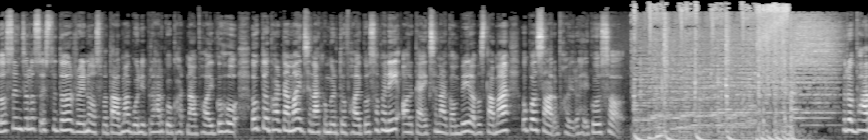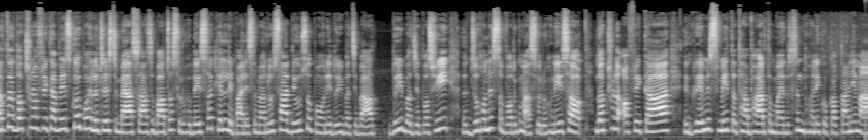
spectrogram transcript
लस एन्जलस स्थित रेनो अस्पतालमा गोली प्रहारको घटना भएको हो। उक्त घटनामा एकजनाको मृत्यु भएको छ भने अर्का एकजना गम्भीर अवस्थामा उपचार भइरहेको छ र भारत र दक्षिण अफ्रिका बीचको पहिलो टेस्ट म्याच आजबाट शुरू हुँदैछ। खेल नेपाली समय अनुसार दिउँसो पाउने दुई बजे दुई बजेपछि जोहनेसबर्गमा शुरू हुनेछ। दक्षिण अफ्रिका ग्रेम स्मिथ तथा भारत महेन्द्र सिंह धोनीको कप्तानीमा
